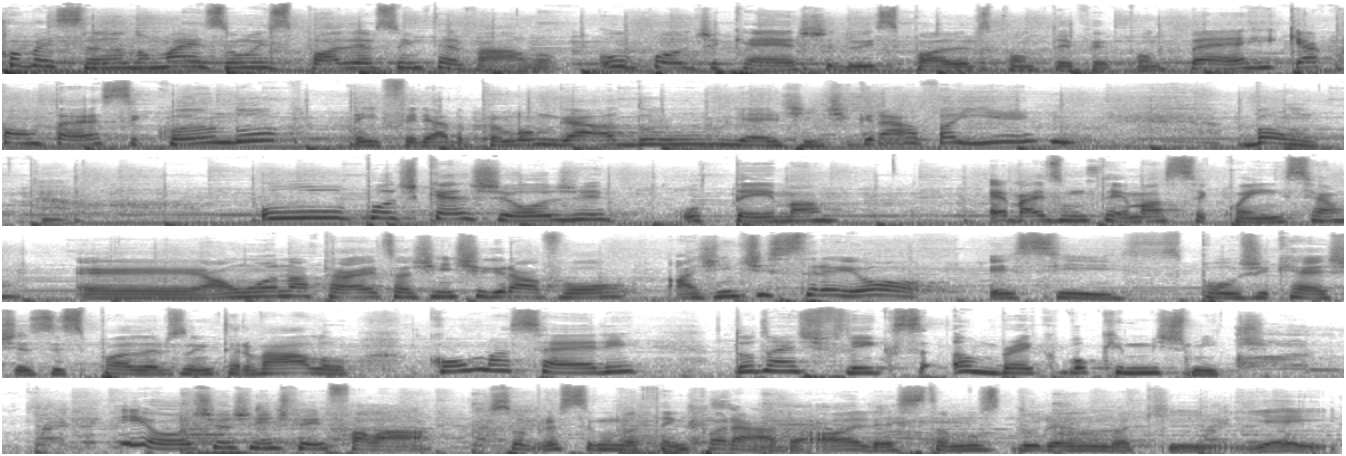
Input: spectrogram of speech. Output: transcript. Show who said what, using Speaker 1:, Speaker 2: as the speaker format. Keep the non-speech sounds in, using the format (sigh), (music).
Speaker 1: Começando mais um Spoilers no Intervalo, o podcast do spoilers.tv.br que acontece quando tem feriado prolongado e aí a gente grava e. Bom, o podcast de hoje, o tema é mais um tema sequência. É, há um ano atrás a gente gravou, a gente estreou esses podcasts, esses spoilers no intervalo, com uma série do Netflix Unbreakable Kimmy Schmidt. E hoje a gente veio falar sobre a segunda temporada. Olha, estamos durando aqui, yay!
